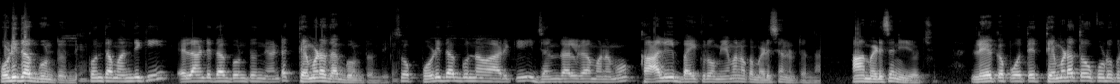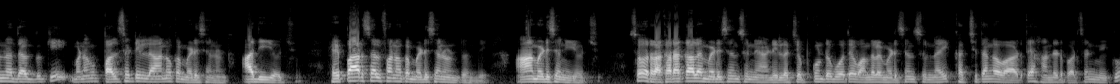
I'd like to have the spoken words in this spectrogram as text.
పొడి దగ్గు ఉంటుంది. కొంతమందికి ఎలాంటి దగ్గు ఉంటుంది అంటే తెమడ దగ్గు ఉంటుంది. సో పొడి దగ్గు ఉన్న వారికి జనరల్గా మనము ఖాళీ బైక్రోమియం అని ఒక మెడిసిన్ ఉంటుంది. ఆ మెడిసిన్ ఇవ్వచ్చు లేకపోతే తెమడతో కూడుకున్న దగ్గుకి మనం పల్సటిల్లా అని ఒక మెడిసిన్ ఉంటుంది. అది ఇవ్వచ్చు హెపార్సల్ఫ్ అని ఒక మెడిసిన్ ఉంటుంది. ఆ మెడిసిన్ ఇవ్వచ్చు సో రకరకాల మెడిసిన్స్ ఉన్నాయండి. ఇలా చెప్పుకుంటూ పోతే వందల మెడిసిన్స్ ఉన్నాయి. ఖచ్చితంగా వాడితే హండ్రెడ్ పర్సెంట్ మీకు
